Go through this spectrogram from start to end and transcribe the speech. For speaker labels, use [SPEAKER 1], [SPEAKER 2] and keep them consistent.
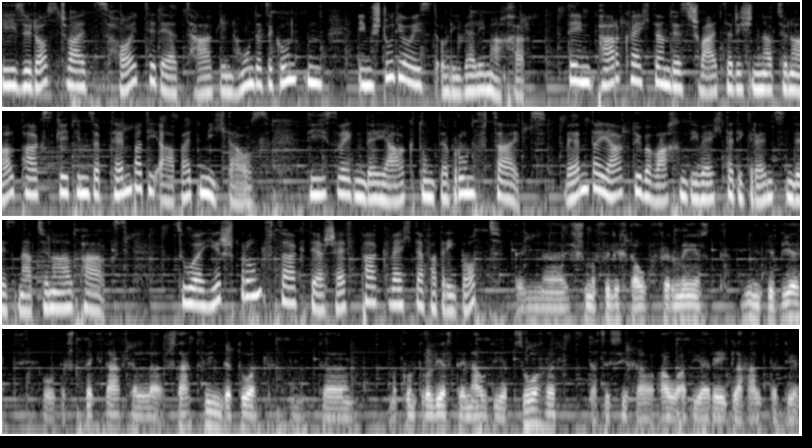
[SPEAKER 1] Die Südostschweiz heute der Tag in 100 Sekunden. Im Studio ist Olivia Limacher. Den Parkwächtern des Schweizerischen Nationalparks geht im September die Arbeit nicht aus. Dies wegen der Jagd und der Brunftzeit. Während der Jagd überwachen die Wächter die Grenzen des Nationalparks. Zur Hirschbrunft sagt der Chefparkwächter Fadribot.
[SPEAKER 2] Dann äh, ist man vielleicht auch vermehrt im Gebiet, wo der Spektakel äh, stattfindet dort. Und äh, man kontrolliert dann auch die Besucher dass sie sich auch, an die Regeln halten tun.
